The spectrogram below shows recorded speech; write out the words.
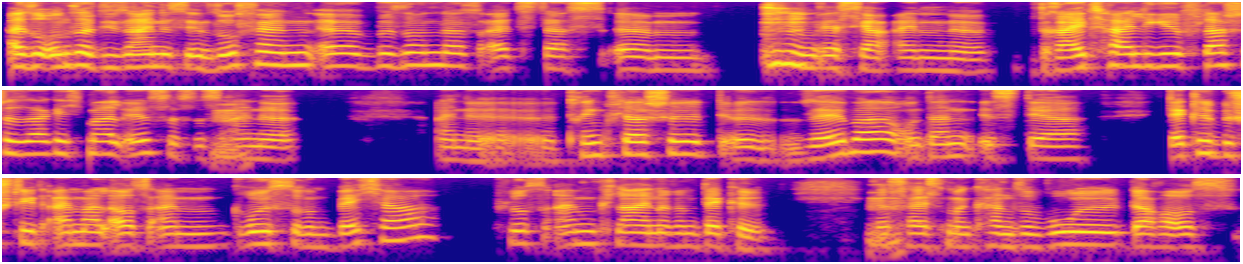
Also unser Design ist insofern äh, besonders, als dass ähm, es ja eine dreiteilige Flasche, sage ich mal, ist. Es ist mhm. eine, eine äh, Trinkflasche äh, selber und dann ist der Deckel besteht einmal aus einem größeren Becher plus einem kleineren Deckel. Das mhm. heißt, man kann sowohl daraus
